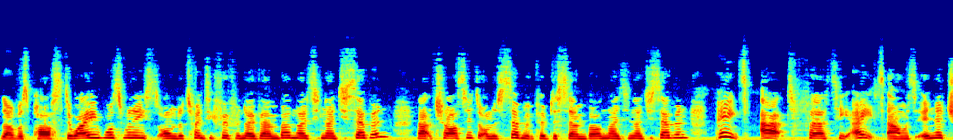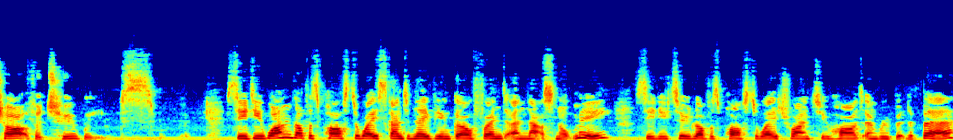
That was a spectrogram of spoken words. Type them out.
Lovers Passed Away was released on the 25th of November 1997. That charted on the 7th of December 1997, peaked at 38 and was in the chart for two weeks. CD1 Lovers Passed Away Scandinavian Girlfriend and That's Not Me. CD2 Lovers Passed Away Trying Too Hard and Rupert the Bear.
